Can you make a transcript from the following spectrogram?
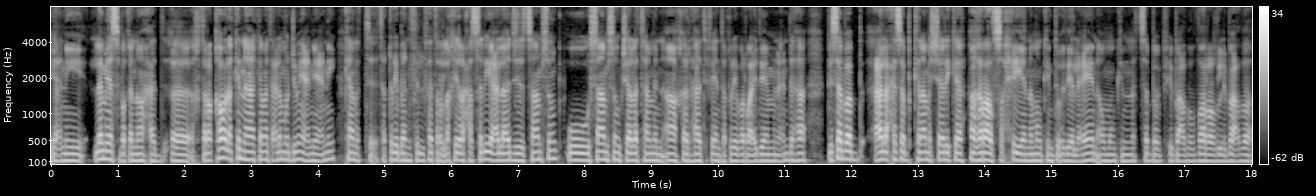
يعني لم يسبق إنه أحد آه، اخترقها ولكنها كما تعلمون جميعا يعني كانت تقريبا في الفترة الأخيرة حصرية على أجهزة سامسونج وسامسونج شالتها من آخر هاتفين تقريبا رائدين من عندها بسبب على حسب كلام الشركة أغراض صحية أنه ممكن تؤذي العين أو ممكن تسبب في بعض الضرر لبعض آه،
